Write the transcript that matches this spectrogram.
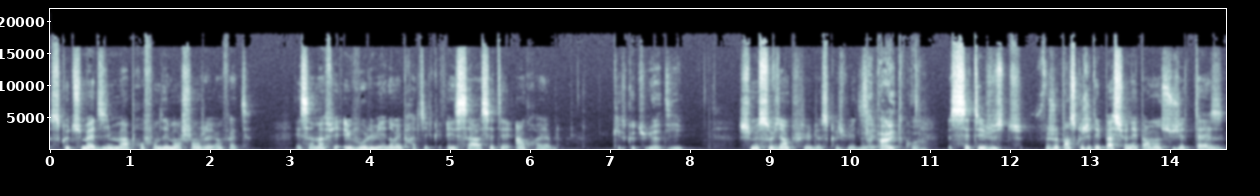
ce que tu m'as dit m'a profondément changé en fait et ça m'a fait évoluer dans mes pratiques. Et ça, c'était incroyable. Qu'est-ce que tu lui as dit? Je me souviens plus de ce que je lui ai dit. Ça parlait de quoi? C'était juste. Je pense que j'étais passionnée par mon sujet de thèse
